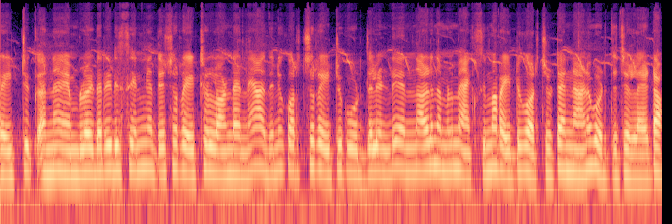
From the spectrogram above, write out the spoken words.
റേറ്റ് കാരണം എംബ്രോയ്ഡറി ഡിസൈനിങ് അത്യാവശ്യം റേറ്റ് ഉള്ളതുകൊണ്ട് തന്നെ അതിന് കുറച്ച് റേറ്റ് കൂടുതലുണ്ട്. എന്നാലും നമ്മൾ മാക്സിമം റേറ്റ് കുറച്ചിട്ട് തന്നെയാണ് കൊടുത്തിട്ടുള്ളത് കേട്ടോ.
